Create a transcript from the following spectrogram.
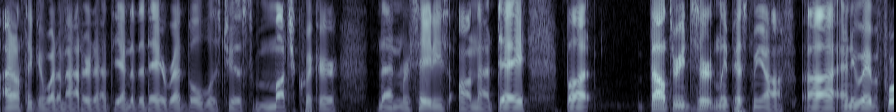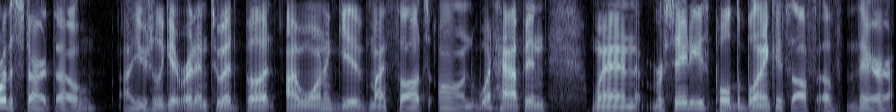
I don't think it would have mattered at the end of the day. Red Bull was just much quicker than Mercedes on that day, but Valtteri certainly pissed me off. Uh, anyway, before the start, though, I usually get right into it, but I want to give my thoughts on what happened when Mercedes pulled the blankets off of their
